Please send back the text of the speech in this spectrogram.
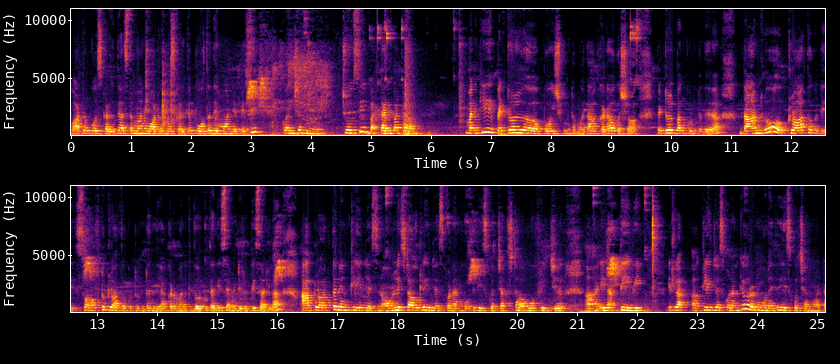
వాటర్ పోసి కడిగితే అస్తమానం వాటర్ పోసి కడిగితే పోతుందేమో అని చెప్పేసి కొంచెం చూసి బ- తడి బట్ట మనకి పెట్రోల్ పోయించుకుంటాం కదా అక్కడ ఒక షా పెట్రోల్ బంక్ ఉంటుంది కదా దాంట్లో క్లాత్ ఒకటి సాఫ్ట్ క్లాత్ ఒకటి ఉంటుంది. అక్కడ మనకి దొరుకుతుంది సెవెంటీ రూపీస్ అట్లా. ఆ క్లాత్తో నేను క్లీన్ చేసిన. ఓన్లీ స్టవ్ క్లీన్ చేసుకోవడానికి ఒకటి తీసుకొచ్చా. స్టవ్ ఫ్రిడ్జ్ ఇలా టీవీ ఇట్లా క్లీన్ చేసుకోవడానికి రెండు మూడు అయితే తీసుకొచ్చాను అనమాట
